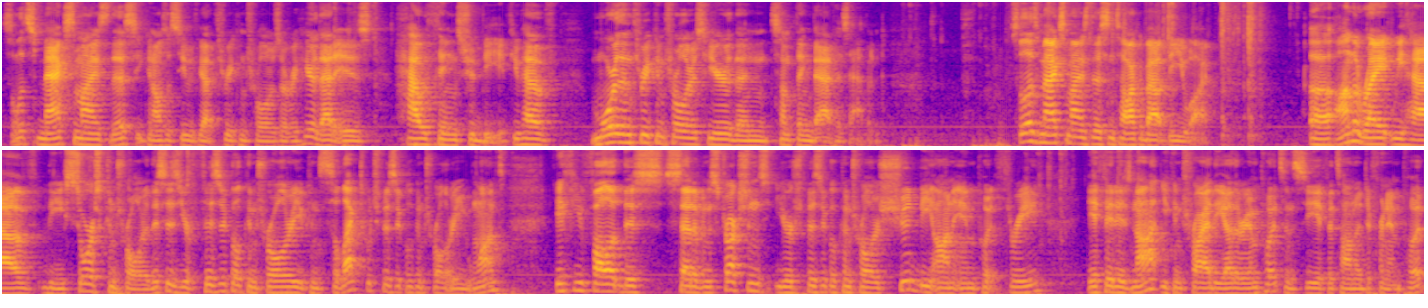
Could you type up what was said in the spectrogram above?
So let's maximize this. You can also see we've got three controllers over here. That is how things should be. If you have more than three controllers here, then something bad has happened. So let's maximize this and talk about the UI. Uh, on the right, we have the source controller. This is your physical controller. You can select which physical controller you want. If you followed this set of instructions, your physical controller should be on input 3. If it is not, you can try the other inputs and see if it's on a different input.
